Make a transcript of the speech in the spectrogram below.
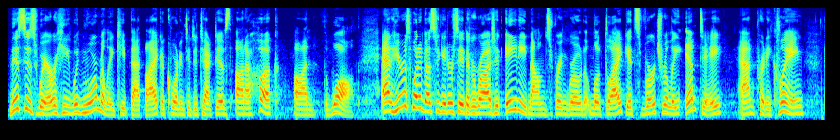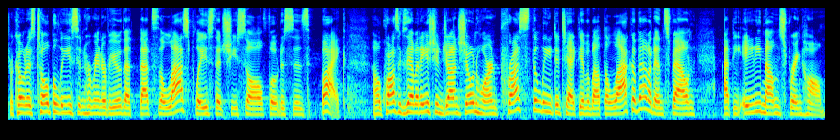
This is where he would normally keep that bike, according to detectives, on a hook on the wall. And here's what investigators say the garage at 80 Mountain Spring Road looked like. It's virtually empty and pretty clean. Troconis told police in her interview that that's the last place that she saw Fotis's bike. Now, cross examination, John Schoenhorn pressed the lead detective about the lack of evidence found at the 80 Mountain Spring home.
